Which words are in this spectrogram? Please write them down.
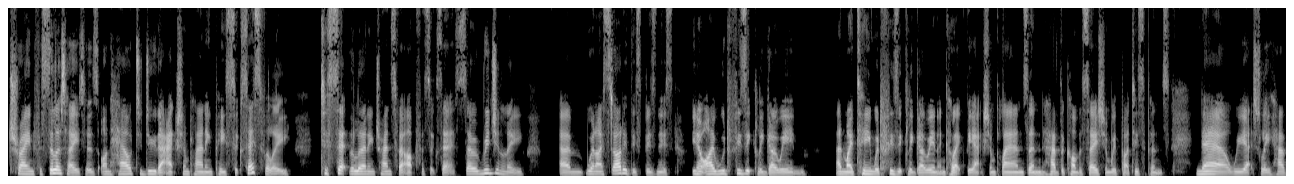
train facilitators on how to do the action planning piece successfully to set the learning transfer up for success so originally um, when i started this business you know i would physically go in and my team would physically go in and collect the action plans and have the conversation with participants. Now we actually have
